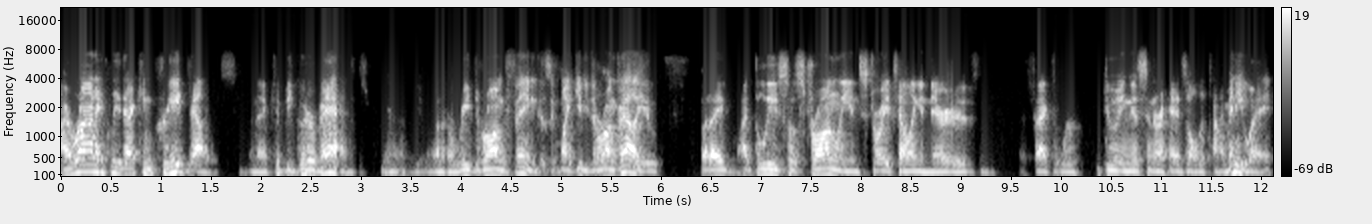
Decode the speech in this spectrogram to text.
ironically, that can create values, and that could be good or bad. You, know, you want to read the wrong thing because it might give you the wrong value. But I, I believe so strongly in storytelling and narrative, the fact that we're doing this in our heads all the time anyway,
